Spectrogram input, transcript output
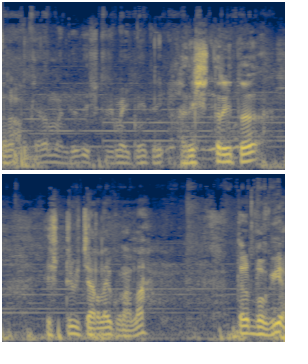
तर आपल्याला मंदिर हिस्ट्री माहिती नाही तरी. हरीश तर इथं हिस्ट्री विचारलाय कोणाला. तर बघूया.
